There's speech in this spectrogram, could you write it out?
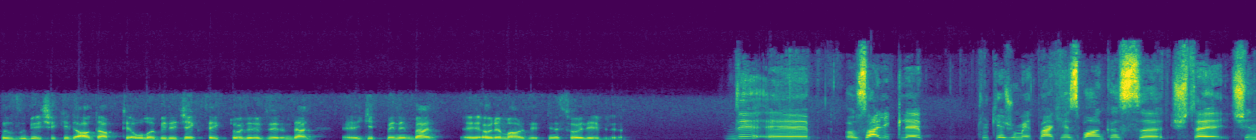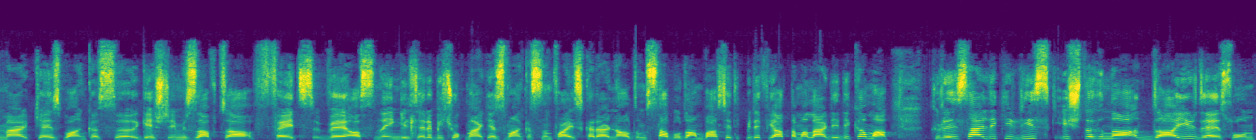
hızlı bir şekilde adapte olabilecek sektörler üzerinden e, gitmenin ben e, önem arz ettiğini söyleyebilirim. Şimdi e, özellikle Türkiye Cumhuriyet Merkez Bankası, işte Çin Merkez Bankası, geçtiğimiz hafta FED ve aslında İngiltere birçok Merkez Bankası'nın faiz kararını aldığımız tablodan bahsettik. Bir de fiyatlamalar dedik ama küreseldeki risk iştahına dair de son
